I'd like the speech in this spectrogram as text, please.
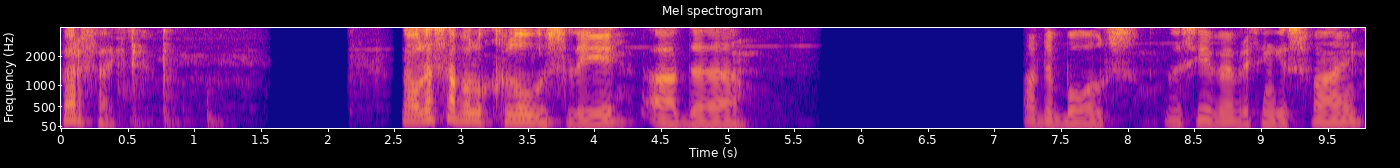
Perfect. Now let's have a look closely at the at the balls. Let's see if everything is fine.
